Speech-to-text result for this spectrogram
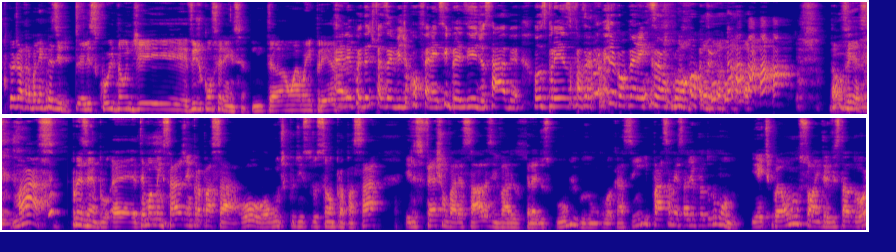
porque eu já trabalhei em presídio. Eles cuidam de videoconferência. Então é uma empresa. Ele cuida de fazer videoconferência em presídio, sabe? Os presos fazendo videoconferência um com o outro. Talvez, mas Por exemplo, é, tem uma mensagem para passar ou algum tipo de instrução para passar, eles fecham várias salas em vários prédios públicos, vamos colocar assim, e passa a mensagem para todo mundo. E aí, tipo, é um só entrevistador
